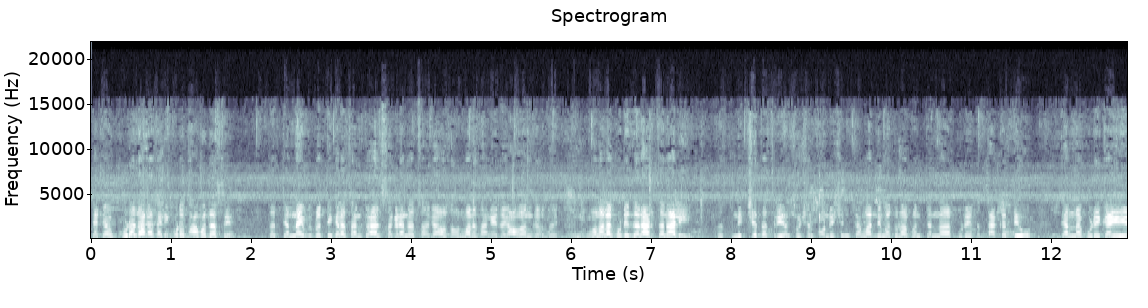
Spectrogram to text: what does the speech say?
त्याच्यावर पुढं जाण्यासाठी कुठं थांबत असेल तर त्यांनाही मी प्रत्येकाला सांगतो आज सगळ्यांना गावासमोर मला सांगायचं आवाहन करतोय. कोणाला कुठे जर अडचण आली तर निश्चितच स्त्रियन सोशल फाउंडेशनच्या माध्यमातून आपण त्यांना पुढे ताकद देऊ. त्यांना पुढे काही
